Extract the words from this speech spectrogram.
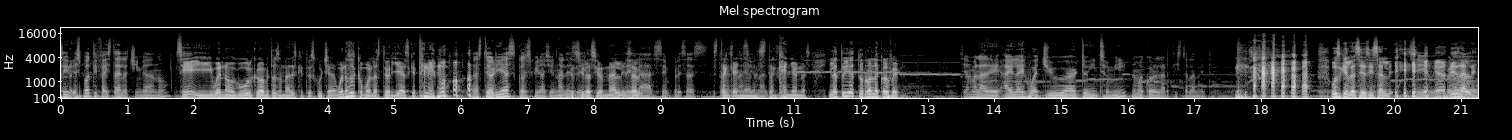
Sí, Spotify está de la chingada, ¿no? Sí, y bueno, Google Chrome y todas esas madres que te escuchan. Bueno, eso es como las teorías que tenemos. Las teorías conspiracionales de- Conspiracionales. de, ¿sabes? las empresas Están cañonas, están cañonas. ¿Y la tuya, tu rola, cuál fue? Se llama la de I Like What You Are Doing to Me. No me acuerdo el artista, la neta. Búsquela así, así sale. Sí, güey, Así sale.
